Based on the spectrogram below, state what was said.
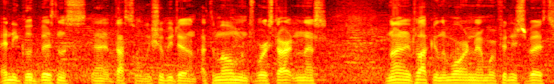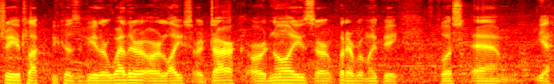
any good business, uh, that's what we should be doing. At the moment, we're starting at nine o'clock in the morning and we're finished about three o'clock because of either weather or light or dark or noise or whatever it might be. But um, yeah,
